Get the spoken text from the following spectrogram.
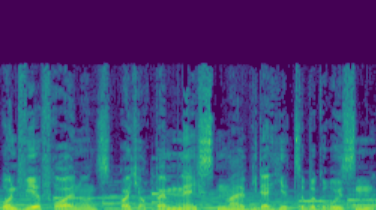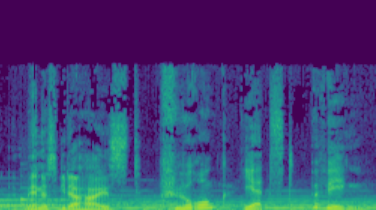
Und wir freuen uns, euch auch beim nächsten Mal wieder hier zu begrüßen, wenn es wieder heißt Führung jetzt bewegen.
